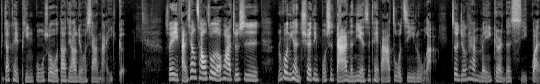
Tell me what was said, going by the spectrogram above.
比较可以评估说我到底要留下哪一个。所以反向操作的话，就是如果你很确定不是答案的，你也是可以把它做记录啦。这就看每一个人的习惯，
